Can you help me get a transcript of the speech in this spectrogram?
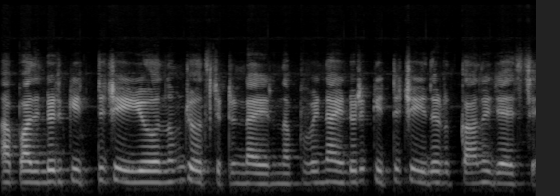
അപ്പോൾ അതിന്റെ ഒരു കിറ്റ് ചെയ്യുമെന്നും ചോദിച്ചിട്ടുണ്ടായിരുന്നു. അപ്പോൾ പിന്നെ അതിന്റെ ഒരു കിറ്റ് ചെയ്തെടുക്കാമെന്ന് വിചാരിച്ച്.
